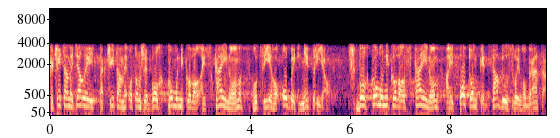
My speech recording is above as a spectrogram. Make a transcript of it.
Keď čítame ďalej, tak čítame o tom, že Boh komunikoval aj s Kainom, hoci jeho obeď neprijal. Boh komunikoval s Kainom aj potom, keď zabil svojho brata.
